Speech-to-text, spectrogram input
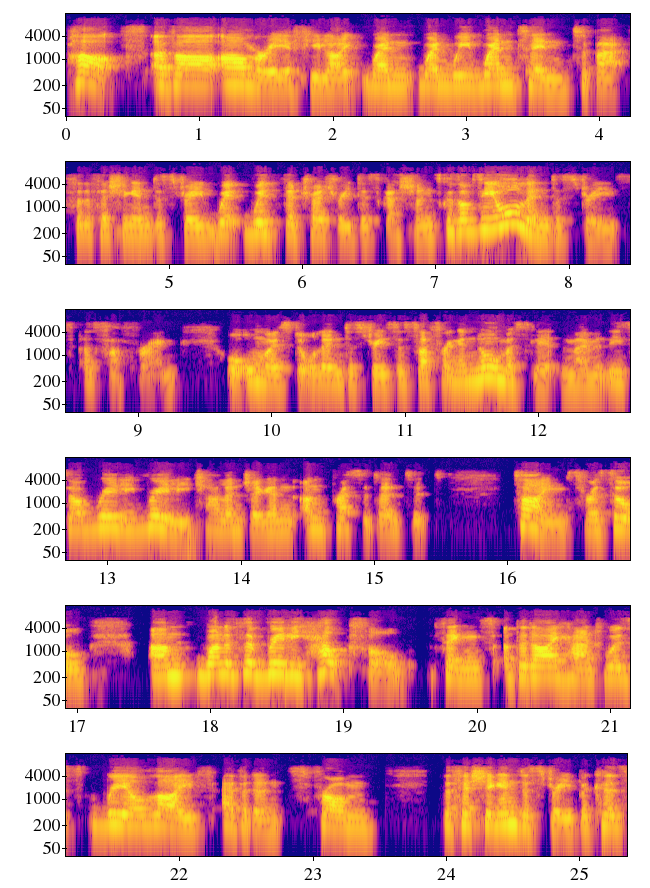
parts of our armory, if you like, when when we went in to bat for the fishing industry with, with the Treasury discussions, because obviously all industries are suffering, or almost all industries are suffering enormously at the moment. These are really, really challenging and unprecedented times for us all. Um, one of the really helpful things that I had was real live evidence from the fishing industry because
